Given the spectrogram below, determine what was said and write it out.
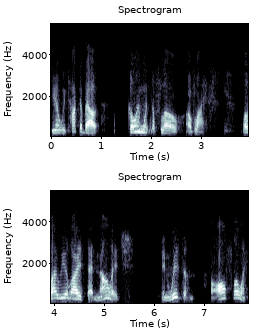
You know, we talk about going with the flow of life. Yes. Well, I realized that knowledge and wisdom are all flowing.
